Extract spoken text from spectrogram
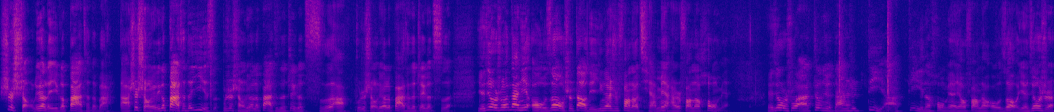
是省略了一个 but 的吧？啊，是省略了一个 but 的意思，不是省略了 but 的这个词啊，不是省略了 but 的这个词。也就是说，那你 although 是到底应该是放到前面还是放到后面？也就是说啊，正确答案是 D 啊，D 的后面要放到 although，也就是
